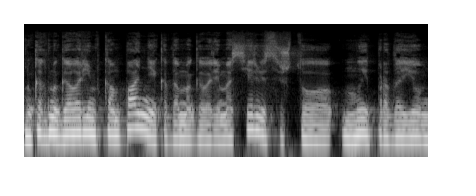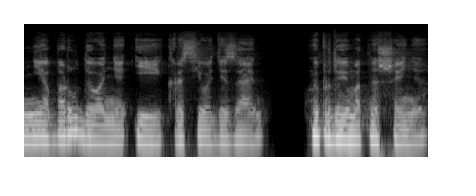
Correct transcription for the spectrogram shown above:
ну, как мы говорим в компании, когда мы говорим о сервисе, что мы продаем не оборудование и красивый дизайн, мы продаем отношения.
